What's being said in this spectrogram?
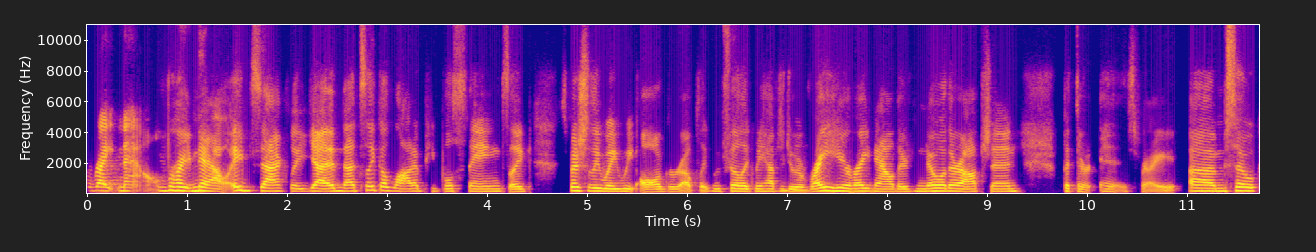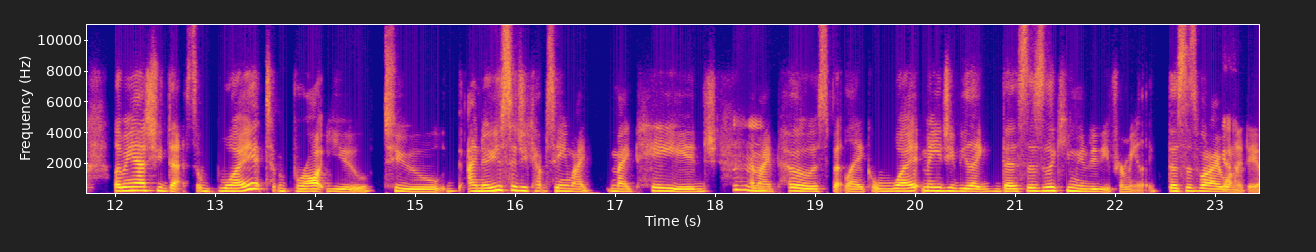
right now. right now exactly yeah and that's like a lot of people's things like especially the way we all grew up like we feel like we have to do it Mhm. right here right now there's no other option but there is right um so let me ask you this what brought you to i know you said you kept seeing my my page Mhm. and my posts but like what made you be like this is the community for me like this is what i Yeah. want to do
